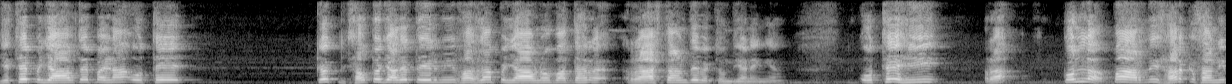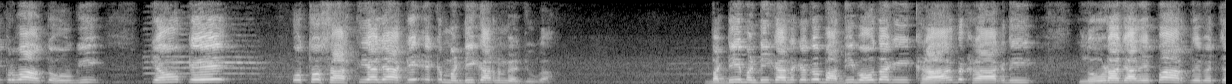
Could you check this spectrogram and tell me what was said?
ਜਿੱਥੇ ਪੰਜਾਬ ਤੇ ਪੈਣਾ, ਉੱਥੇ ਕਿਉਂ ਸਭ ਤੋਂ ਜ਼ਿਆਦਾ ਤੇਲ ਬੀਜ ਫਸਲਾਂ ਪੰਜਾਬ ਨਾਲੋਂ ਵੱਧ ਰ- ਰਾਜਸਥਾਨ ਦੇ ਵਿੱਚ ਹੁੰਦੀਆਂ ਨੇਗੀਆਂ। ਉੱਥੇ ਹੀ ਰਾ- ਕੁੱਲ ਭਾਰਤ ਦੀ ਹਰ ਕਿਸਾਨੀ ਪ੍ਰਭਾਵਿਤ ਹੋਊਗੀ ਕਿਉਂਕਿ ਉੱਥੋਂ ਸਸਤੀਆ ਲਿਆ ਕੇ ਇੱਕ ਮੰਡੀਕਰਨ ਮਿਲ ਜੂਗਾ। ਵੱਡੀ ਮੰਡੀਕਰਨ ਕਿਉਂਕਿ ਆਬਾਦੀ ਬਹੁਤ ਹੈਗੀ, ਖਰਾਕ ਖਰਾਕ ਦੀ ਲੋੜ ਆ ਜ਼ਿਆਦਾ ਭਾਰਤ ਦੇ ਵਿੱਚ।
